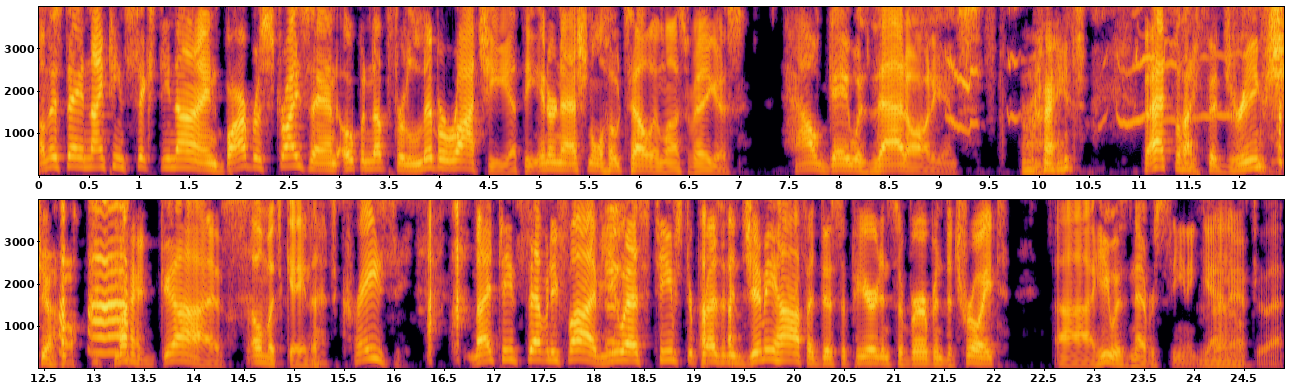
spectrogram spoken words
On this day in 1969, Barbra Streisand opened up for Liberace at the International Hotel in Las Vegas. How gay was that audience? right? That's like the dream show. My God. So much gayness. That's crazy. 1975, U.S. Teamster President Jimmy Hoffa disappeared in suburban Detroit. Uh, he was never seen again No. after that.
